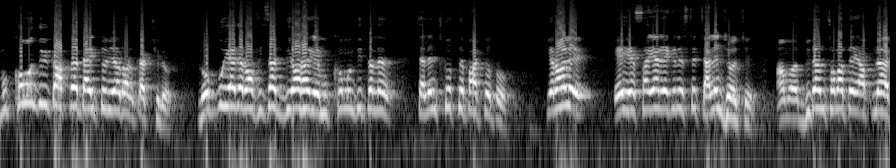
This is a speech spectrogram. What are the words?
মুখ্যমন্ত্রী তো আপনার দায়িত্ব নেওয়া দরকার ছিল। নব্বই হাজার অফিসার দেওয়ার আগে মুখ্যমন্ত্রী তাহলে চ্যালেঞ্জ করতে পারতো তো। কেরলে এই এসআইআর এগেনস্টে চ্যালেঞ্জ হয়েছে। আমার বিধানসভাতে আপনার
